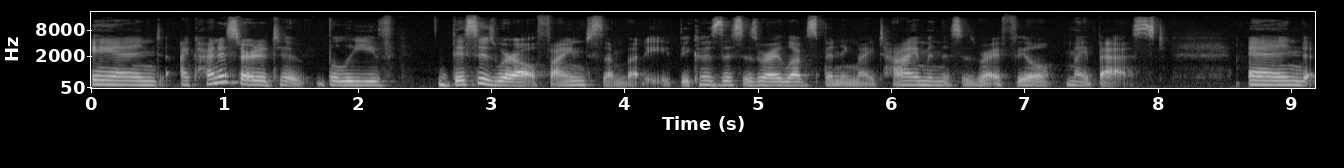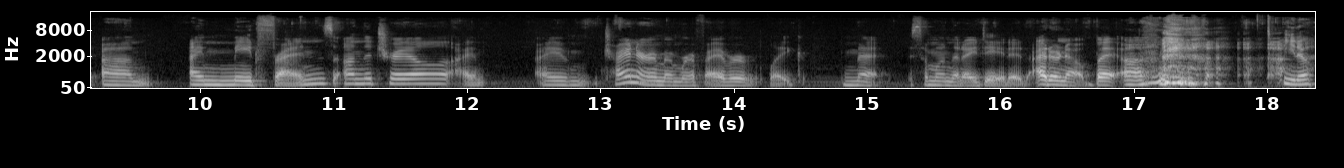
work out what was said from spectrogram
And I kind of started to believe this is where I'll find somebody because this is where I love spending my time and this is where I feel my best. And um, I made friends on the trail. I, I'm trying to remember if I ever like met someone that I dated. I don't know, but um, you know,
